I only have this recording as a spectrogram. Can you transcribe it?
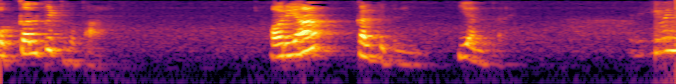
वो कल्पित होता है। और यहाँ कल्पित नहीं ये अंतर even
